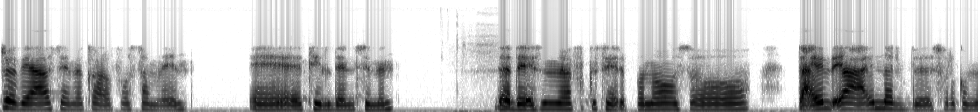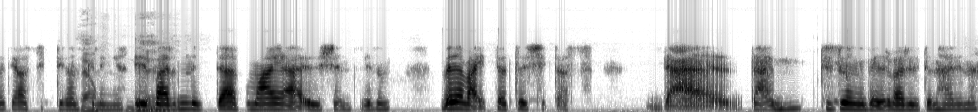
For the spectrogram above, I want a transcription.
prøver jeg å se om jeg klarer å få samle inn eh, til den summen. Det er det som jeg fokuserer på nå. og så er jo, jeg er jo nervøs for å komme ut. Jeg har sittet ganske ja, lenge. Det... Verden ute er for meg jeg er ukjent, liksom. Men jeg veit at shit, ass. Det er, det er tusen ganger bedre å være ute enn her inne.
